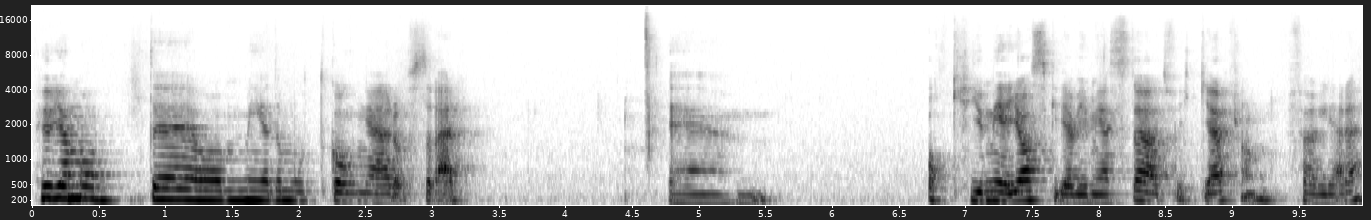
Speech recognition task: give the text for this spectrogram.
hur jag mådde och med och motgångar och sådär. Ehm, och ju mer jag skrev, ju mer stöd fick jag från följare.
